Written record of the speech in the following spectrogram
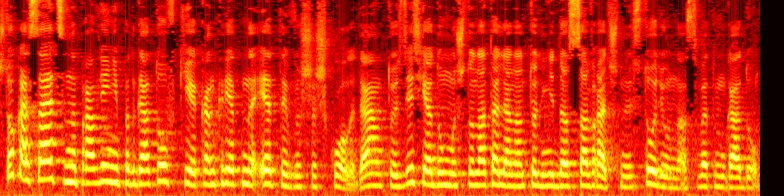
Что касается направлений подготовки конкретно этой высшей школы, да, то здесь я думаю, что Наталья Анатольевна не даст соврать, что на историю у нас в этом году.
